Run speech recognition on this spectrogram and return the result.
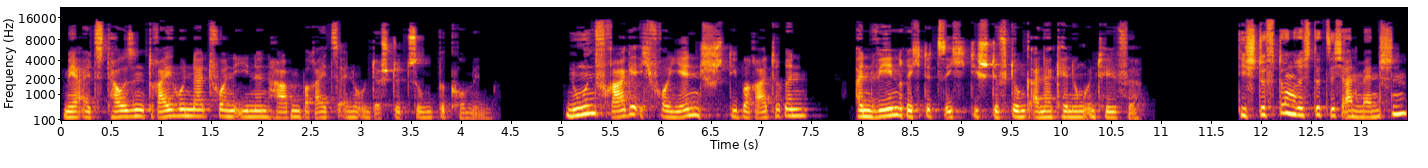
Mehr als 1300 von ihnen haben bereits eine Unterstützung bekommen. Nun frage ich Frau Jentsch, die Beraterin, an wen richtet sich die Stiftung Anerkennung und Hilfe? Die Stiftung richtet sich an Menschen,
